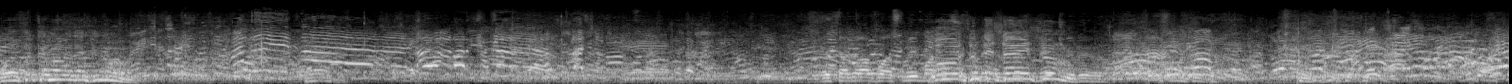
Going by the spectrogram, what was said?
199. Ăsta de la Vaslui, mă 261. Ce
